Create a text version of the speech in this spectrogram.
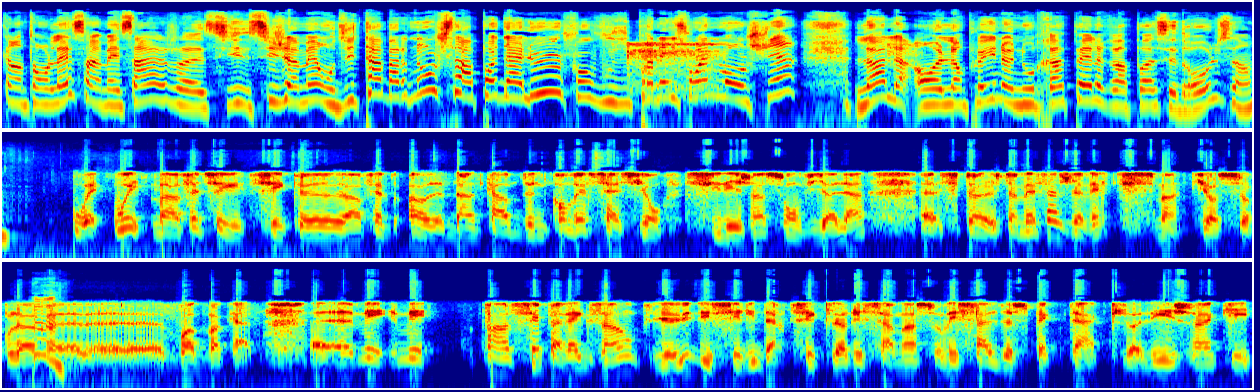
quand on laisse un message, euh, si, si jamais on dit tabarnouche, ça n'a pas d'allure, faut que vous preniez soin de mon chien, là, l'employé ne nous rappellera pas. C'est drôle, ça. Oui, oui. Ben, en fait, c'est que, en fait, dans le cadre d'une conversation, si les gens sont violents, euh, c'est un, un, message d'avertissement qu'il y a sur leur hmm. euh, boîte vocale. Euh, mais, mais Pensez, par exemple, il y a eu des séries d'articles récemment sur les salles de spectacle, les gens qui,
